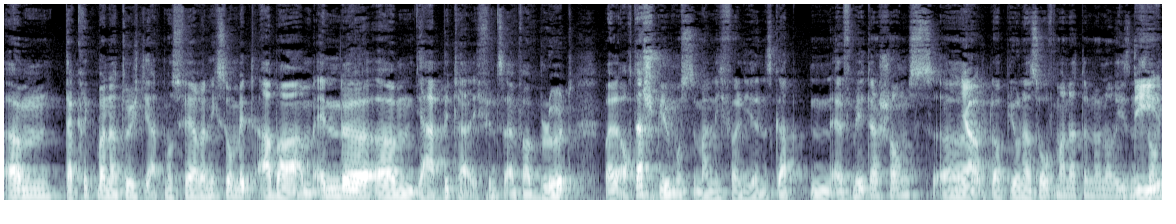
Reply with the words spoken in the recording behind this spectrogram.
Ähm, da kriegt man natürlich die Atmosphäre nicht so mit, aber am Ende, ähm, ja, bitter. Ich finde es einfach blöd, weil auch das Spiel musste man nicht verlieren. Es gab eine Elfmeterchance. Äh, ja. Ich glaube, Jonas Hofmann hatte nur eine riesen Die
